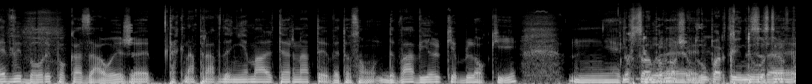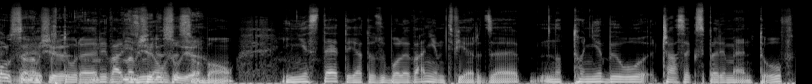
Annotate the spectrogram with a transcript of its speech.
te wybory pokazały, że tak naprawdę nie ma alternatywy. To są dwa wielkie bloki, nie, No z całą pewnością dwupartyjny system w Polsce nam się- które nam się rywalizują ze sobą. I niestety, ja to z ubolewaniem twierdzę, no to nie był czas eksperymentów.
